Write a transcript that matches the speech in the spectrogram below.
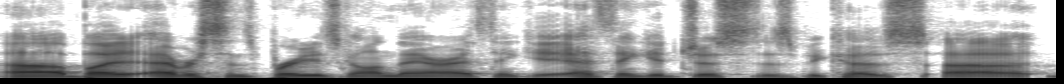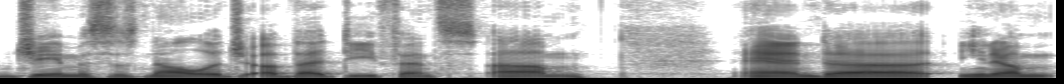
Uh, but ever since Brady's gone there, I think it, I think it just is because uh, Jameis's knowledge of that defense. Um, and uh, you know,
